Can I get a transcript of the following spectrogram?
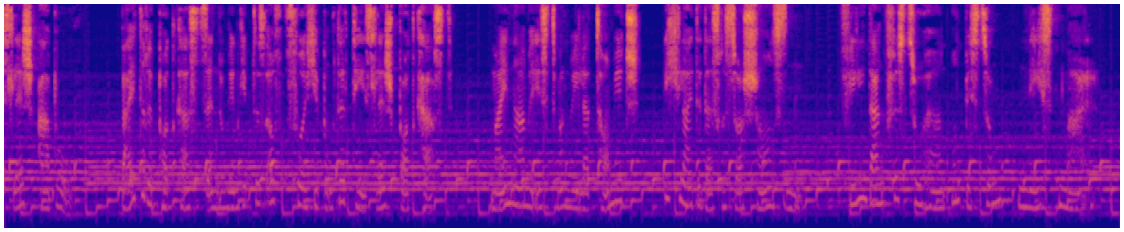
slash Abo. Weitere Podcast-Sendungen gibt es auf furche.at slash podcast. Mein Name ist Manuela Tomic. Ich leite das Ressort Chancen. Vielen Dank fürs Zuhören und bis zum nächsten Mal.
